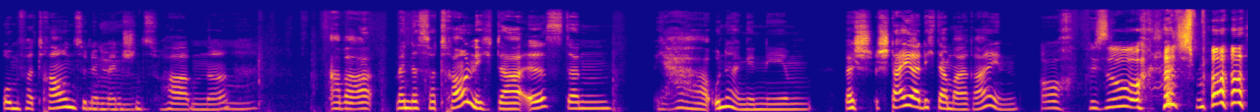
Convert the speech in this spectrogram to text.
um Vertrauen zu dem Nö. Menschen zu haben, ne? Aber wenn das Vertrauen nicht da ist, dann, ja, unangenehm. Weil steiger dich da mal rein. Och, wieso? Spaß.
